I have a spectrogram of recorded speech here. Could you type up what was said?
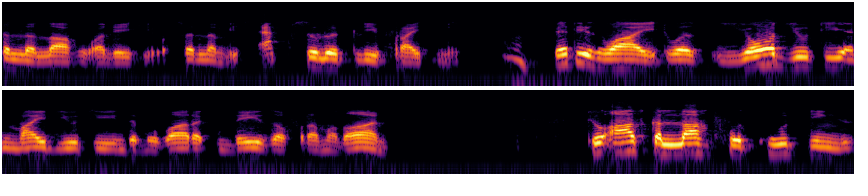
sallallahu alayhi wasallam, is absolutely frightening. Hmm. That is why it was your duty and my duty in the Mubarak days of Ramadan to ask Allah for two things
